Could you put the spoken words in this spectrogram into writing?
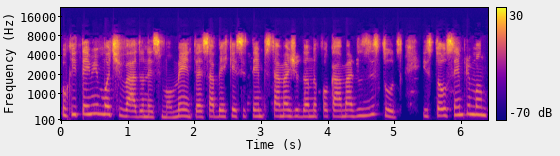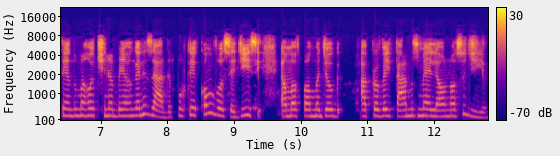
O que tem me motivado nesse momento é saber que esse tempo está me ajudando a focar mais nos estudos. Estou sempre mantendo uma rotina bem organizada, porque, como você disse, é uma forma de aproveitarmos melhor o nosso dia.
